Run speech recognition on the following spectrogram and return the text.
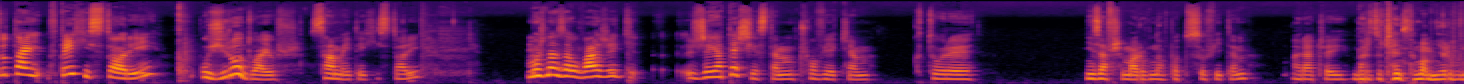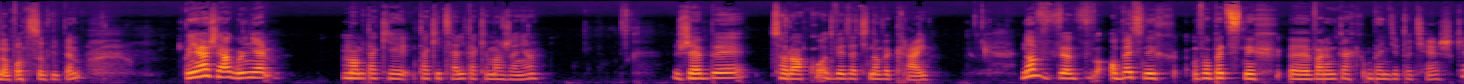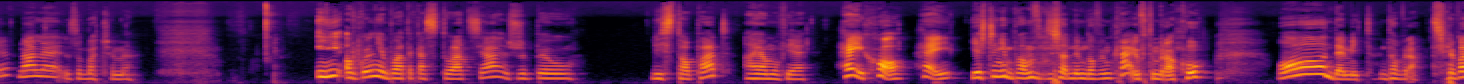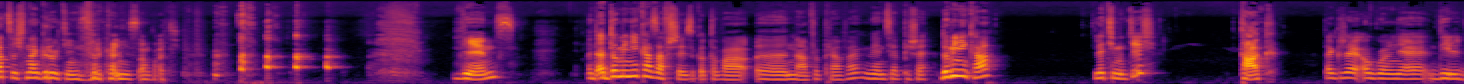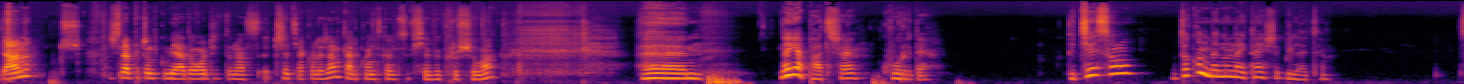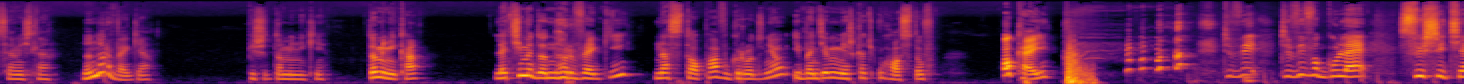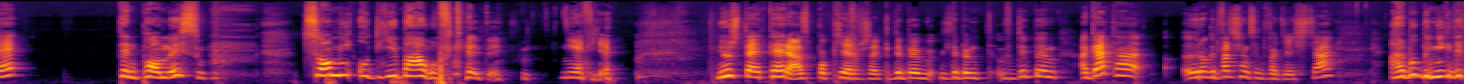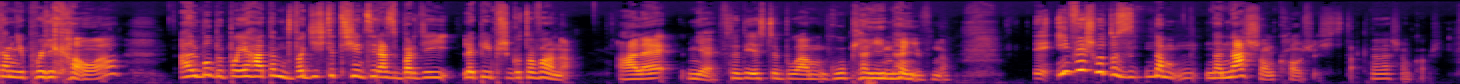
tutaj w tej historii, u źródła już samej tej historii, można zauważyć, że ja też jestem człowiekiem, który nie zawsze ma równo pod sufitem, a raczej bardzo często mam nierówno pod sufitem, ponieważ ja ogólnie mam takie, taki cel, takie marzenie, żeby co roku odwiedzać nowy kraj. No, w, w obecnych, w obecnych y, warunkach będzie to ciężkie, no ale zobaczymy. I ogólnie była taka sytuacja, że był listopad, a ja mówię: hej, ho, hej, jeszcze nie byłam w żadnym nowym kraju w tym roku. O, demit, dobra, trzeba coś na grudzień zorganizować. więc. A Dominika zawsze jest gotowa y, na wyprawę, więc ja piszę: Dominika, lecimy gdzieś? Tak. Także ogólnie deal done. Już na początku miała dołączyć do nas trzecia koleżanka, ale koniec końców się wykruszyła. Um, no ja patrzę, kurde, gdzie są, dokąd będą najtańsze bilety? Co myślę, no Norwegia. Pisze Dominiki. Dominika, lecimy do Norwegii na stopa w grudniu i będziemy mieszkać u hostów. Okej. Okay. Czy, wy, czy wy w ogóle słyszycie ten pomysł? Co mi odjebało wtedy? Nie wiem. Już te, teraz, po pierwsze, gdybym, gdybym, gdybym Agata rok 2020 albo by nigdy tam nie pojechała, albo by pojechała tam 20 tysięcy razy bardziej, lepiej przygotowana. Ale nie, wtedy jeszcze byłam głupia i naiwna. I wyszło to z, na, na, naszą korzyść, tak, na naszą korzyść.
